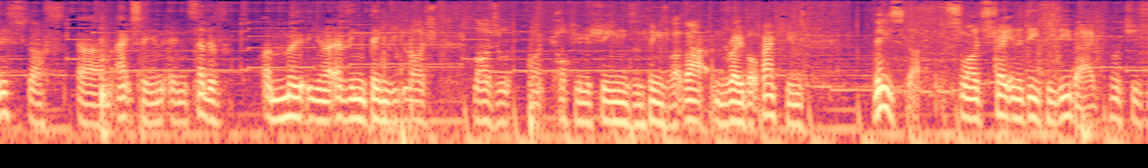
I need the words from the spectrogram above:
this stuff um, actually, in, instead of you know everything being large, large like coffee machines and things like that, and robot vacuums, these stuff slide straight in a DPD bag, which is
